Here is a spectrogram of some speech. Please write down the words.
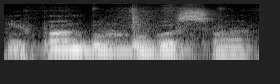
Niech Pan Bóg błogosławi.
